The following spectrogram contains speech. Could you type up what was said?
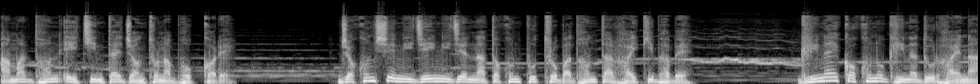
আমার ধন এই চিন্তায় যন্ত্রণা ভোগ করে। যখন সে নিজেই নিজের না, তখন পুত্র বা ধন তার হয় কীভাবে? ঘৃণায় কখনো ঘৃণা দূর হয় না।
